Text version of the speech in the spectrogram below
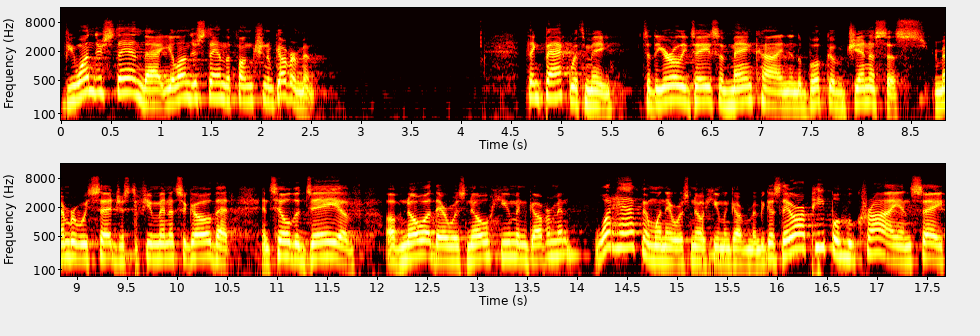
If you understand that, you'll understand the function of government. Think back with me to the early days of mankind in the book of Genesis. Remember, we said just a few minutes ago that until the day of, of Noah, there was no human government? What happened when there was no human government? Because there are people who cry and say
